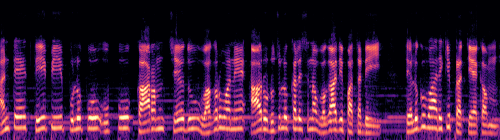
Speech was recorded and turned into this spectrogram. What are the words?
అంటే తీపి పులుపు ఉప్పు కారం చేదు వగరు అనే ఆరు రుచులు కలిసిన ఉగాది పచ్చడి. తెలుగువారికి ప్రత్యేకం.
